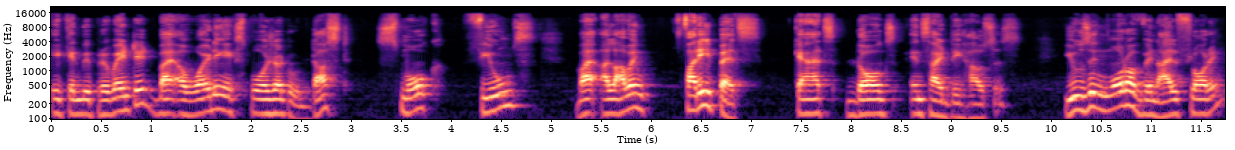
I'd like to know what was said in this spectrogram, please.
It can be prevented by avoiding exposure to dust, smoke, fumes, by allowing furry pets, cats, dogs inside the houses, using more of vinyl flooring,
